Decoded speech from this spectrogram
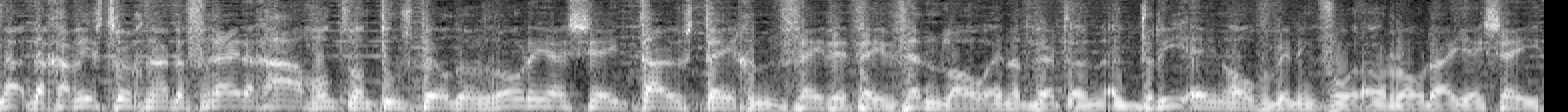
Nou, dan gaan we eens terug naar de vrijdagavond, want toen speelde Roda JC thuis tegen VVV Venlo en dat werd een 3-1 overwinning voor Roda JC.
